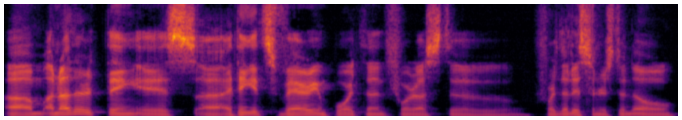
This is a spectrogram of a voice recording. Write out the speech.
Um, another thing is, uh, I think it's very important for us to, for the listeners to know,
